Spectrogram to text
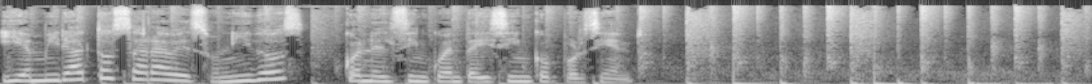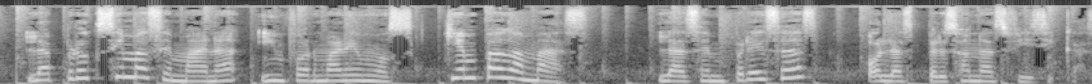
y Emiratos Árabes Unidos con el 55%. La próxima semana informaremos quién paga más, las empresas o las personas físicas.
